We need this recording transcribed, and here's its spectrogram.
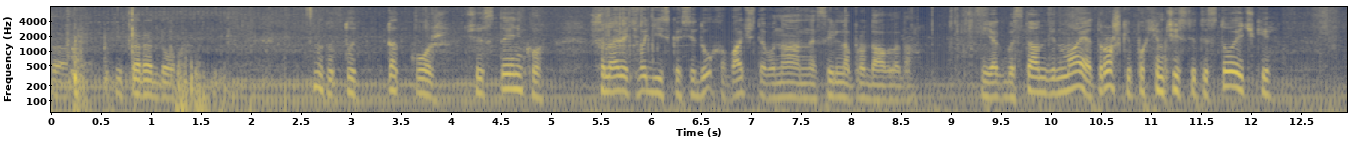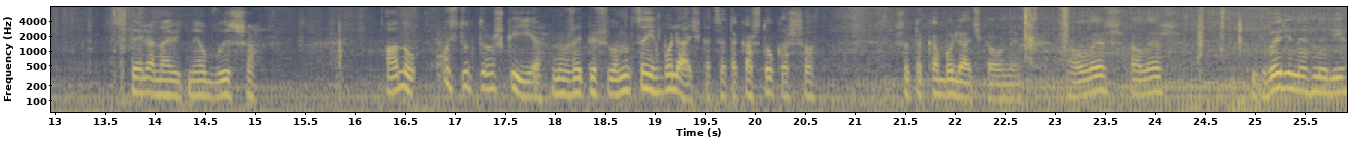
Так, і передок. Ну тут, тут також чистенько, що навіть водійська сідуха, бачите, вона не сильно продавлена. Якби стан він має, трошки похімчистити стоечки. Стеля навіть не обвисша. А ну, ось тут трошки є, ну вже пішло. Ну це їх болячка, це така штука, що, що така болячка у них. Але ж, але ж, двері не гнилі,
